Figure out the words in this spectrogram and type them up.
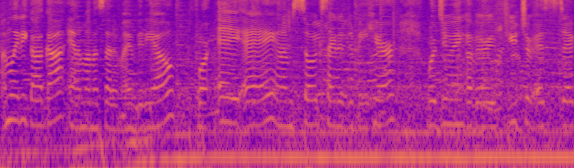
Gaga, and I'm on the set of my video for AA, and I'm so excited to be here. We're doing a very futuristic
